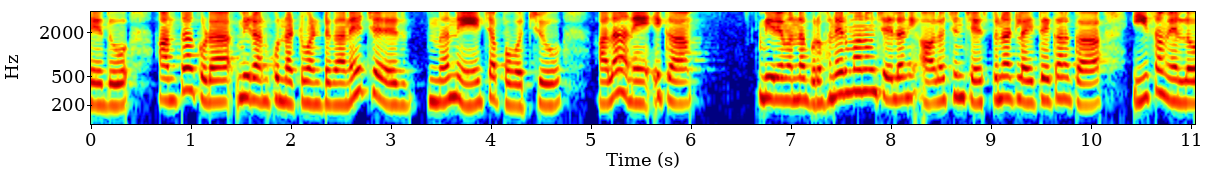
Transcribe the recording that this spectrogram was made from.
లేదు. అంతా కూడా మీరు అనుకున్నటువంటిగానే చేరుందని చెప్పవచ్చు. అలానే ఇక మీరేమన్నా గృహ నిర్మాణం చేయాలని ఆలోచన చేస్తున్నట్లయితే కనుక ఈ సమయంలో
